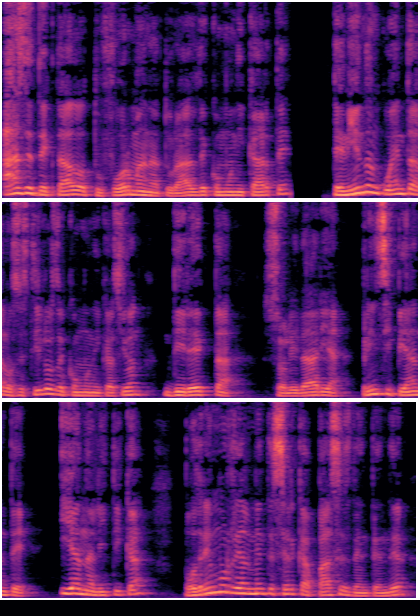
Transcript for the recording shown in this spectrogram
¿Has detectado tu forma natural de comunicarte? Teniendo en cuenta los estilos de comunicación directa, solidaria, principiante y analítica, podremos realmente ser capaces de entender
